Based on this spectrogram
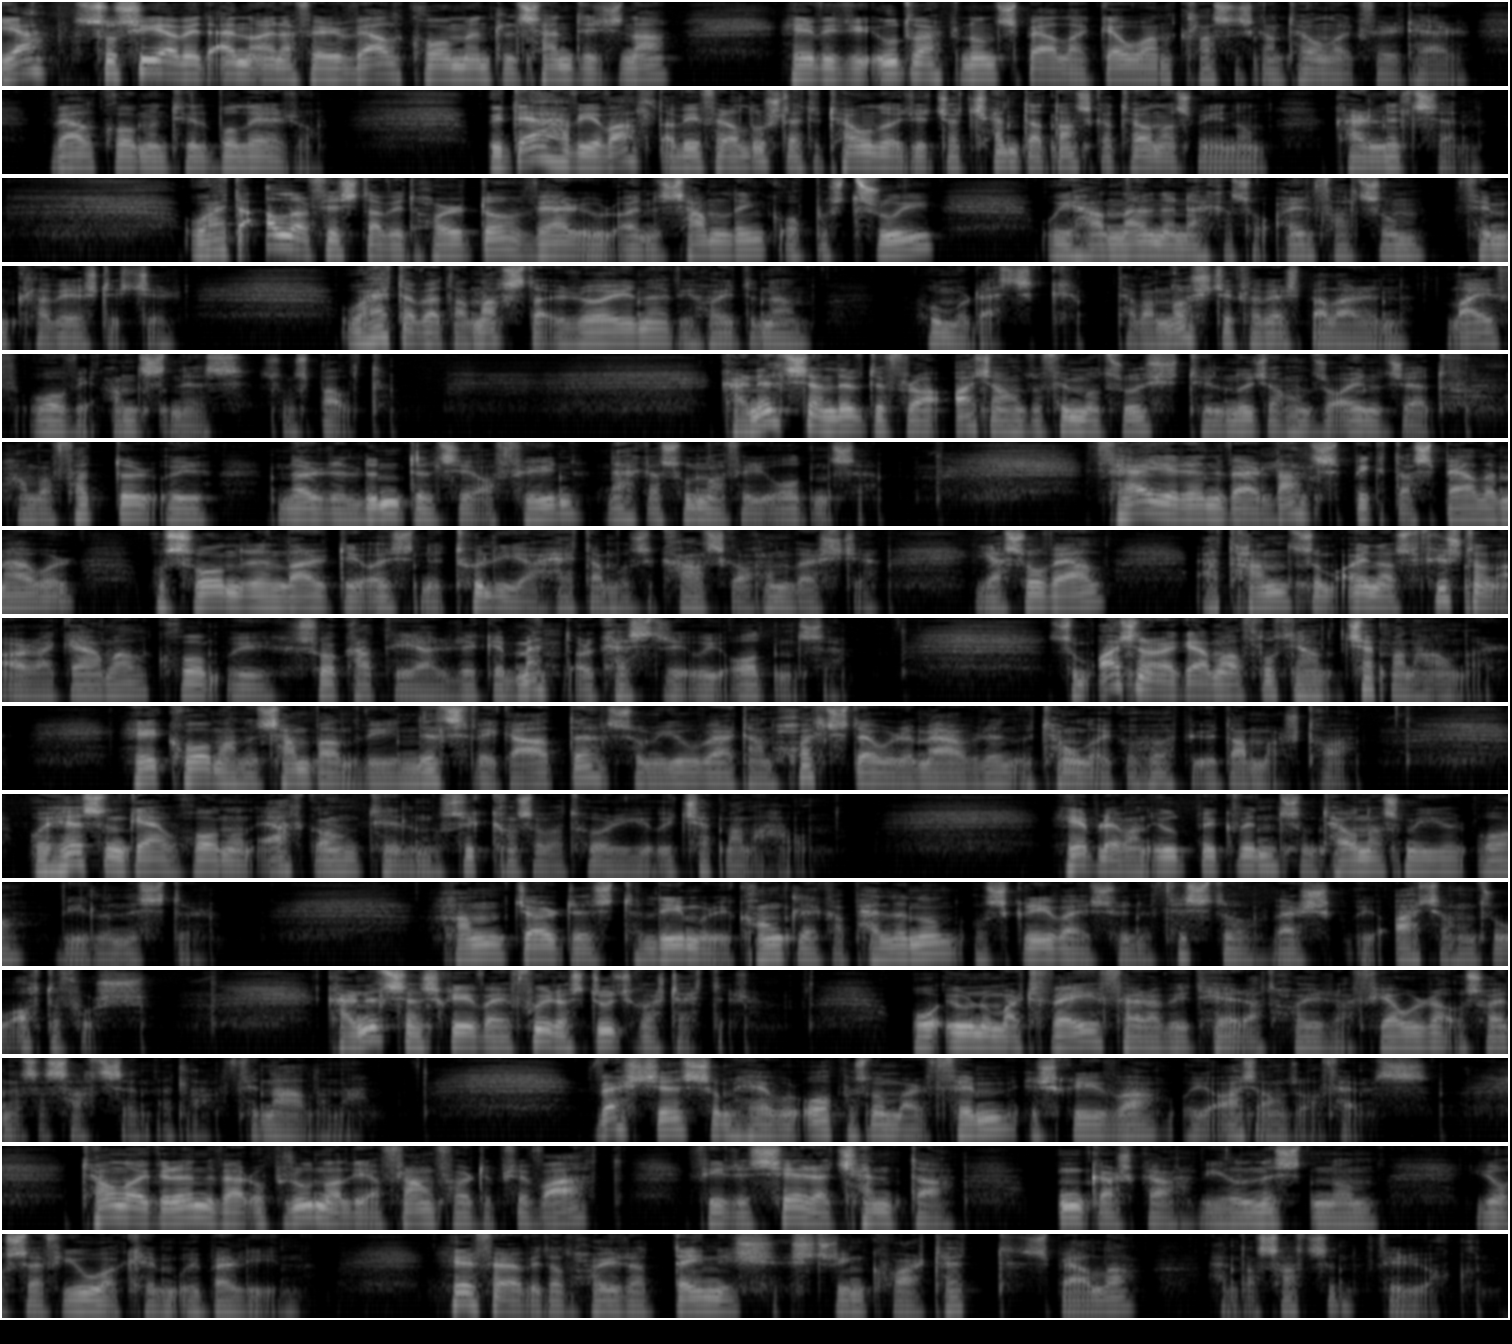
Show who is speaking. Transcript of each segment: Speaker 1: Ja, så sier vi enn og fyrir velkommen til sendingina. Her vil i utvarpnum spela gauan klassiskan tånlag fyrir her. Velkommen til Bolero. Og i det har vi valgt at vi fyrir lust etter tånlaget til kjenta danska tånlagsminen Karl Nilsen. Og etter aller fyrsta vi hørte var ur en samling oppos trui, og i han nevner nekka så einfalt som fem klaverstykker. Og hetta vi det nasta i røyene vi høydenan humordesk. Det var norske klaverspillaren Leif Ovi Ansnes som spalt. Karl Nilsen levde fra 1835 til 1931. Han var føtter i Nørre Lundelse av Fyn, nekka sunna i Odense. Fægeren var landsbygda spelemauer, og sonren lærte i øsne tullia hetta musikalska håndverskje. Ja, så vel at han som øynas fyrstan åra gammal kom i såkallt regimentorkestri i Odense. Som 18 år gammal flytti han Kjeppmannhavnar. Her kom han i samband vi Nils Vegate, som jo vært han holdt større mævren og tånløyk og høp i Danmarks ta. Og hesen gav honom etgang til musikkonservatoriet i Kjeppmannhavn. Her ble han utbyggvinn som tånasmyr og violinister. Han gjørdest limer i konglige kapellenon og skriva i sin fyrste versk i 1808 fors. Karl Nilsen skriva i fyra studiekvartetter – Og ur nummer 2 færa vi til at høyra fjóra og søgnast av satsen, eller finalena. Verset som hever opus nummer 5 er skriva og i 1805. Tånløykeren var opprunaliga framførte privat fyrir sera kjenta ungarska violinisten Josef Joachim i Berlin. Her færa vi til at høyra Danish String Quartet spela henda satsen fyrir jokken.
